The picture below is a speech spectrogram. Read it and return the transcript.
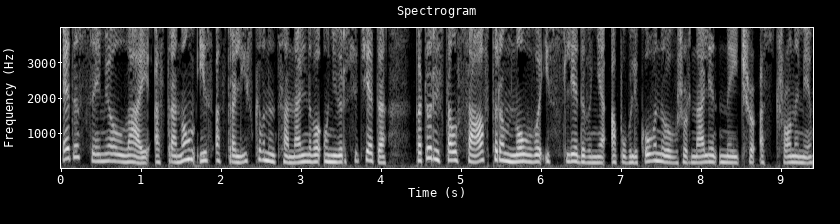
Это Сэмюэл Лай, астроном из Австралийского национального университета, который стал соавтором нового исследования, опубликованного в журнале Nature Astronomy.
